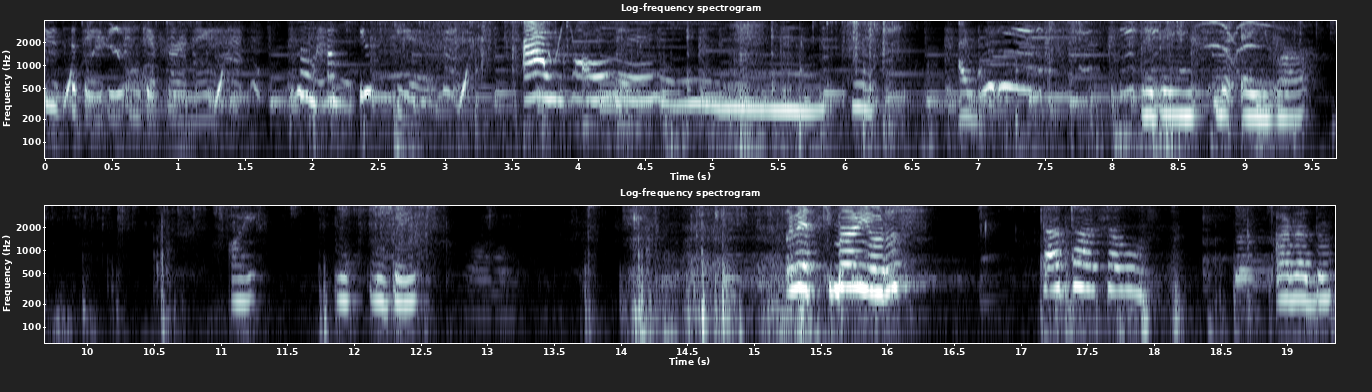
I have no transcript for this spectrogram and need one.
Choose the baby and give her a name. Oh, how cute she is. Bebeğin ismi Eyva. Ay. Mutlu bez. Evet kimi arıyoruz? Tantan savur. Aradım.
